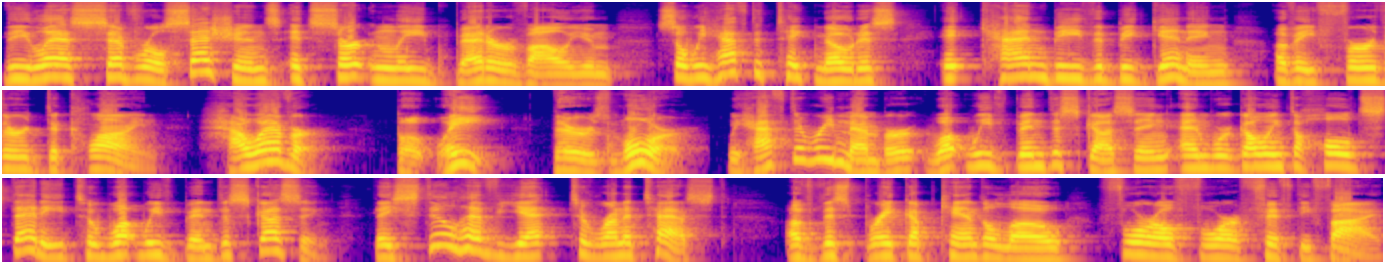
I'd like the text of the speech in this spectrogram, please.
the last several sessions, it's certainly better volume. So we have to take notice it can be the beginning of a further decline. However, but wait, there's more we have to remember what we've been discussing and we're going to hold steady to what we've been discussing. They still have yet to run a test of this breakup candle low 404.55.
